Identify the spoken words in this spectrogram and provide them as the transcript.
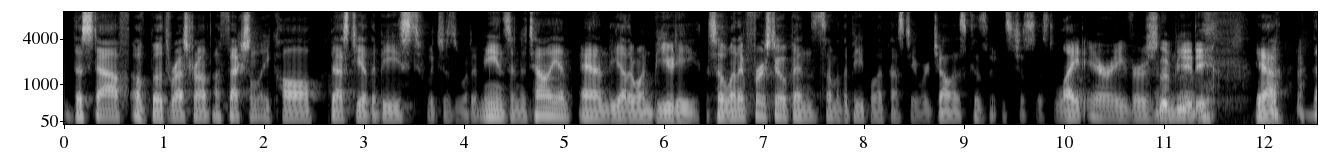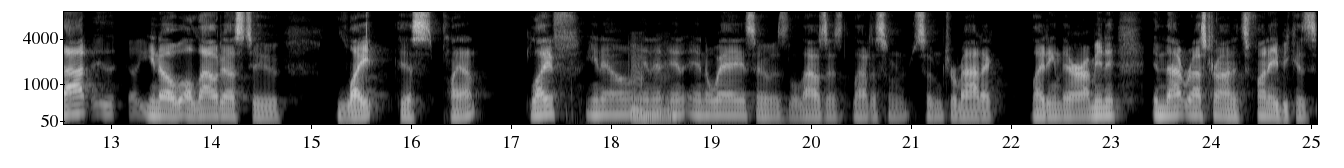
The staff of both restaurants affectionately call Bestia the Beast, which is what it means in Italian, and the other one Beauty. So when it first opened, some of the people at Bestia were jealous because it was just this light, airy version. The Beauty. Of, yeah, that uh, you know allowed us to light this plant life, you know, mm-hmm. in, a, mm-hmm. in, in a way. So it was, allows us allowed us some some dramatic lighting there. I mean, in that restaurant, it's funny because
